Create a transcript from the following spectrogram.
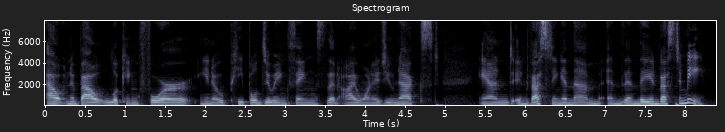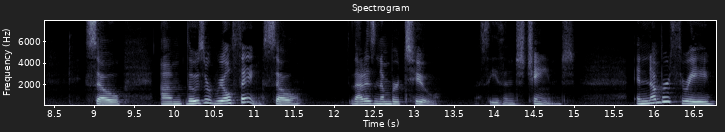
out and about looking for, you know, people doing things that I want to do next and investing in them. And then they invest in me. So um, those are real things. So that is number two seasons change. And number three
